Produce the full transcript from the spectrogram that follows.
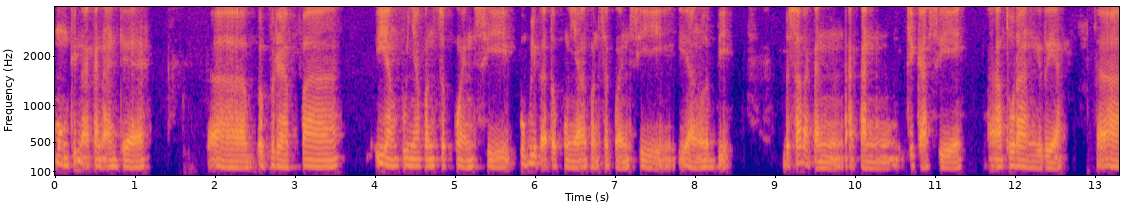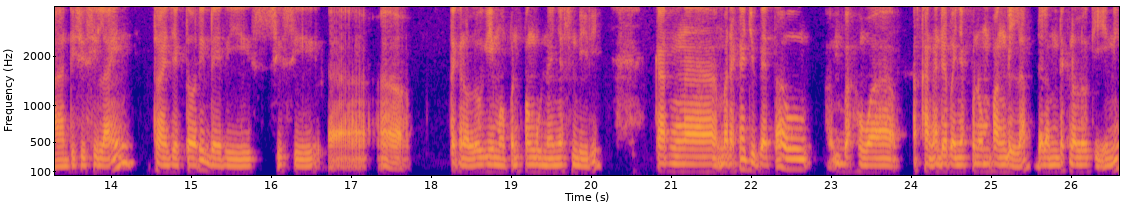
mungkin akan ada uh, beberapa yang punya konsekuensi publik atau punya konsekuensi yang lebih besar akan akan dikasih aturan gitu ya. Uh, di sisi lain, trajektori dari sisi uh, uh, teknologi maupun penggunanya sendiri, karena mereka juga tahu bahwa akan ada banyak penumpang gelap dalam teknologi ini,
